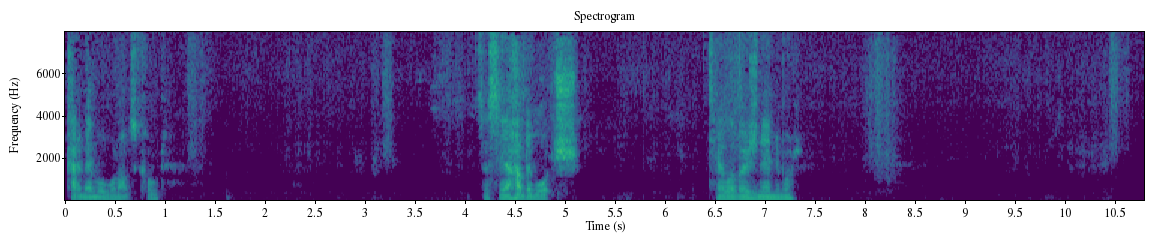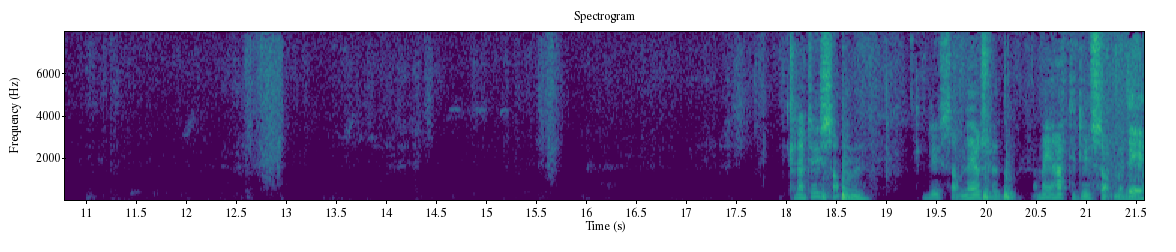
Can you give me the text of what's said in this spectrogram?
Can't remember what that's called. So see, I hardly watch television anymore. Can I do something? Can I do something else with? I might have to do something with the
